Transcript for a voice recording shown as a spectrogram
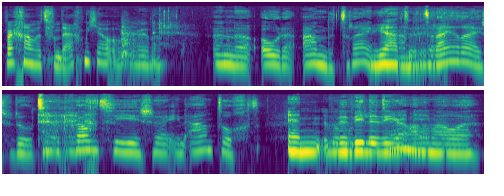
Waar gaan we het vandaag met jou over hebben? Een eh, ode aan de trein. Ja, aan de treinreis. Ik bedoel, de vakantie is in aantocht. En we, We, willen weer allemaal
